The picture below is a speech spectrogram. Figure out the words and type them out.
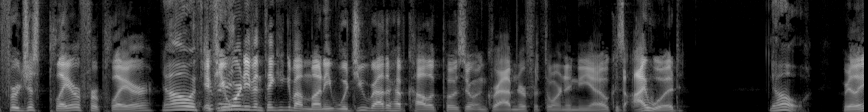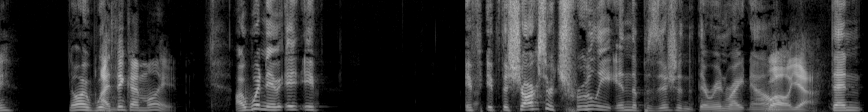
for just player for player. no, if, If you're you weren't even thinking about money, would you rather have Kyle Okposo and Grabner for Thornton and Nieto? Because I would. No, Really? no, I wouldn't. I think I might. I wouldn't. If, if if if the Sharks are truly in the position that they're in right now, Well, yeah. then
